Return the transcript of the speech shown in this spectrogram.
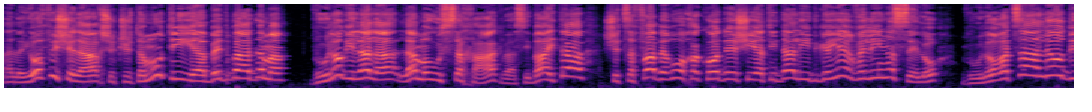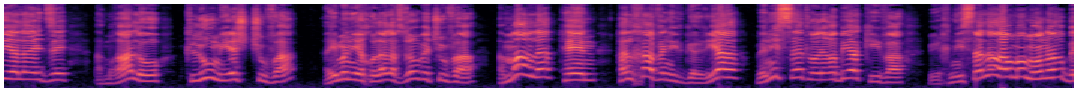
על היופי שלך שכשתמותי יאבד באדמה. והוא לא גילה לה למה הוא שחק, והסיבה הייתה שצפה ברוח הקודש שהיא עתידה להתגייר ולהינשא לו, והוא לא רצה להודיע לה את זה. אמרה לו, כלום יש תשובה? האם אני יכולה לחזור בתשובה? אמר לה, הן, הלכה ונתגריה, ונישאת לו לרבי עקיבא, והכניסה לו ממון הרבה.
